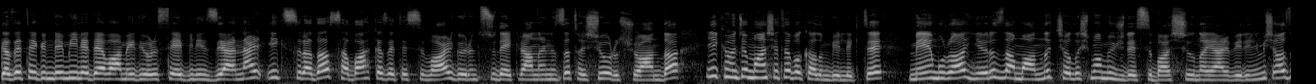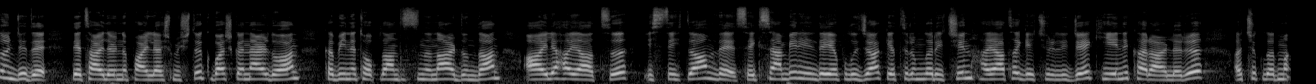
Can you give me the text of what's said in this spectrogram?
Gazete gündemiyle devam ediyoruz sevgili izleyenler. İlk sırada Sabah gazetesi var. Görüntüsü de ekranlarınızda taşıyoruz şu anda. İlk önce manşete bakalım birlikte. Memura yarı zamanlı çalışma müjdesi başlığına yer verilmiş. Az önce de detaylarını paylaşmıştık. Başkan Erdoğan kabine toplantısının ardından aile hayatı, istihdam ve 81 ilde yapılacak yatırımlar için hayata geçirilecek yeni kararları açıklama,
